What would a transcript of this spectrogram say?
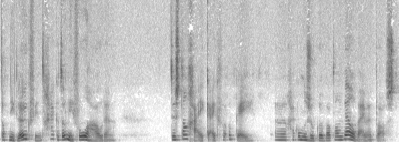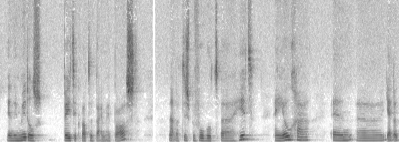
dat niet leuk vind, ga ik het ook niet volhouden. Dus dan ga je kijken van oké, uh, ga ik onderzoeken wat dan wel bij mij past. En inmiddels weet ik wat er bij mij past. Nou, dat is bijvoorbeeld HIT en yoga. En uh, ja, dat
